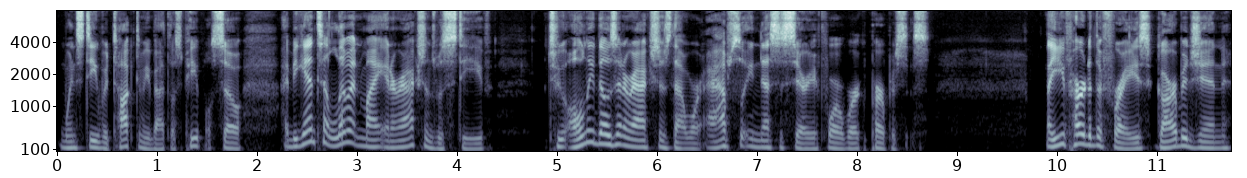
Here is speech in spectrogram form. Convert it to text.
when Steve would talk to me about those people. So I began to limit my interactions with Steve to only those interactions that were absolutely necessary for work purposes. Now, you've heard of the phrase garbage in,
